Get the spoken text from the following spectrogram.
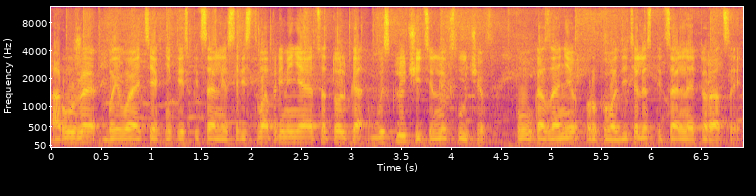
Оружие, боевая техника и специальные средства применяются только в исключительных случаях по указанию руководителя специальной операции.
